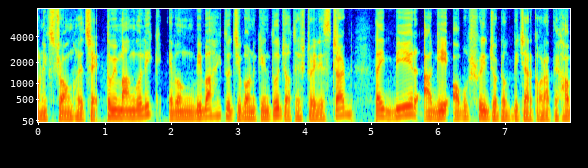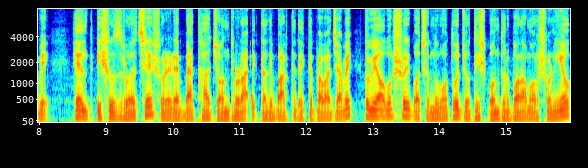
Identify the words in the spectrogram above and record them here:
অনেক স্ট্রং হয়েছে। তুমি মাঙ্গলিক এবং বিবাহিত জীবন কিন্তু যথেষ্টই ডিস্টার্বড তাই বিয়ের আগে অবশ্যই জটক বিচার করাতে হবে। হেলথ ইস্যুস রয়েছে, শরীরে ব্যথা, যন্ত্রণা ইত্যাদি বাড়তে দেখতে পাওয়া যাবে। তুমি অবশ্যই পছন্দ মতো জ্যোতিষ বন্ধুর পরামর্শ নিয়েও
